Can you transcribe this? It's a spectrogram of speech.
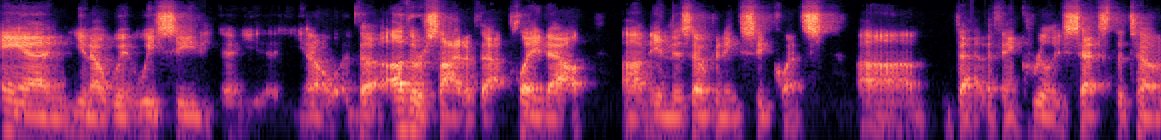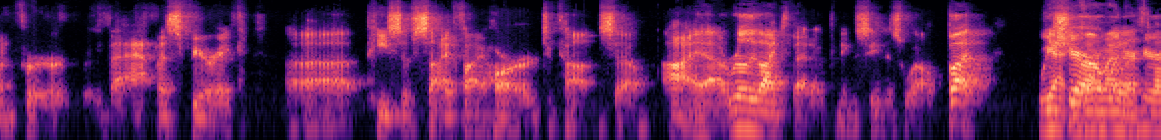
and you know we, we see you know the other side of that played out um, in this opening sequence um, that I think really sets the tone for the atmospheric uh, piece of sci-fi horror to come. So I uh, really liked that opening scene as well. But we yeah, share our winner here.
